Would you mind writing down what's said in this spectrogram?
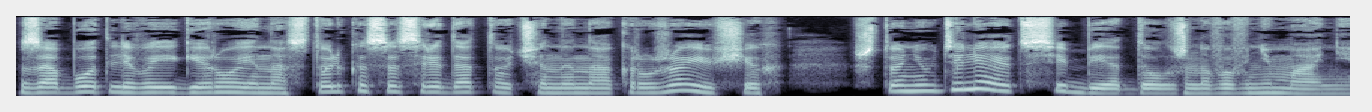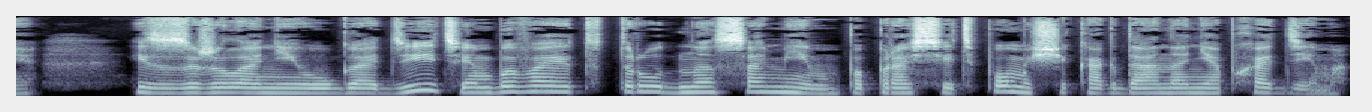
Заботливые герои настолько сосредоточены на окружающих, что не уделяют себе должного внимания. Из-за желания угодить им бывает трудно самим попросить помощи, когда она необходима.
